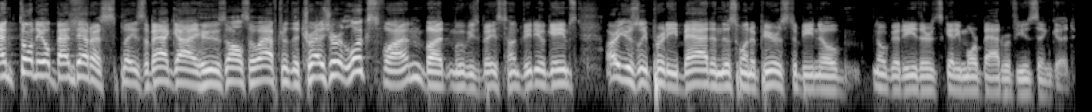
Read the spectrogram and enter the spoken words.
Antonio Banderas plays the bad guy who's also after the treasure. Looks fun, but movies based on video games are usually pretty bad, and this one appears to be no no good either. It's getting more bad reviews than good.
